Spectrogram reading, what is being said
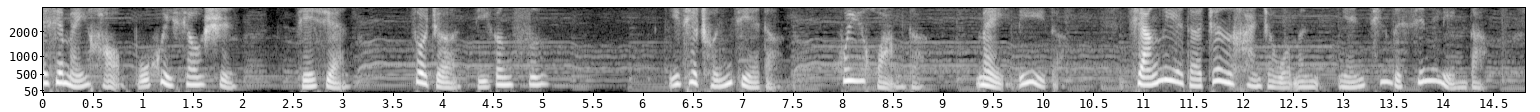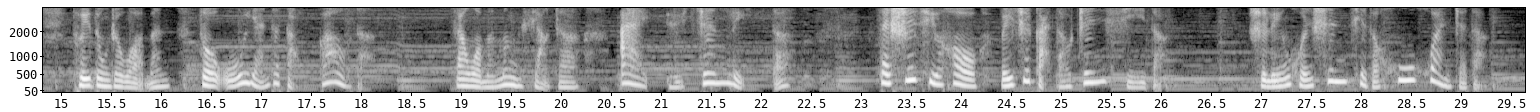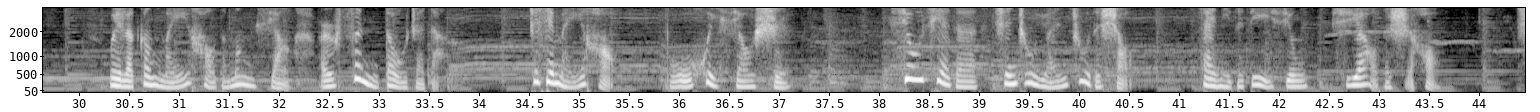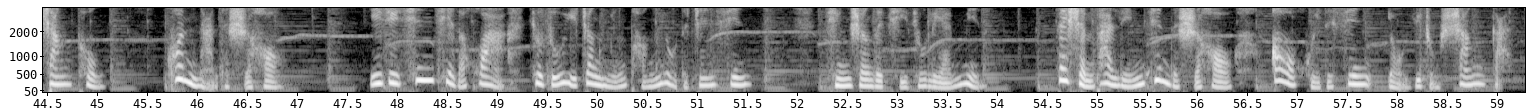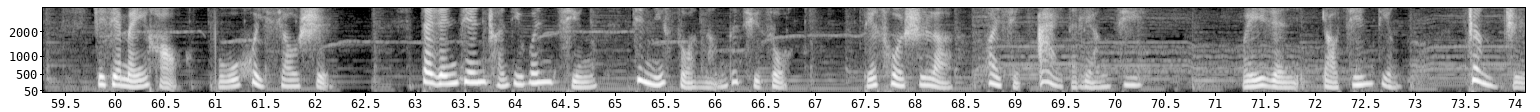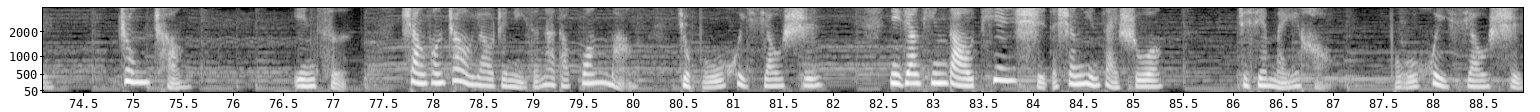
这些美好不会消逝。节选，作者狄更斯。一切纯洁的、辉煌的、美丽的、强烈的，震撼着我们年轻的心灵的，推动着我们做无言的祷告的，让我们梦想着爱与真理的，在失去后为之感到珍惜的。是灵魂深切的呼唤着的，为了更美好的梦想而奋斗着的，这些美好不会消失。羞怯地伸出援助的手，在你的弟兄需要的时候、伤痛、困难的时候，一句亲切的话就足以证明朋友的真心。轻声地祈求怜悯。在审判临近的时候，懊悔的心有一种伤感。这些美好不会消逝，在人间传递温情，尽你所能的去做，别错失了唤醒爱的良机。为人要坚定、正直、忠诚。因此，上方照耀着你的那道光芒就不会消失。你将听到天使的声音在说：“这些美好不会消逝。”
